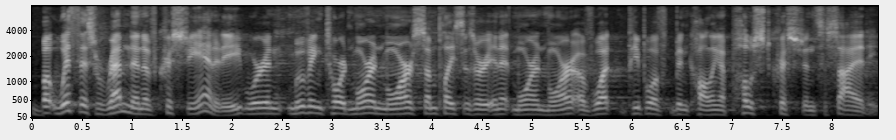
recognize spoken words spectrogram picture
but with this remnant of Christianity, we're in, moving toward more and more, some places are in it more and more, of what people have been calling a post Christian society.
